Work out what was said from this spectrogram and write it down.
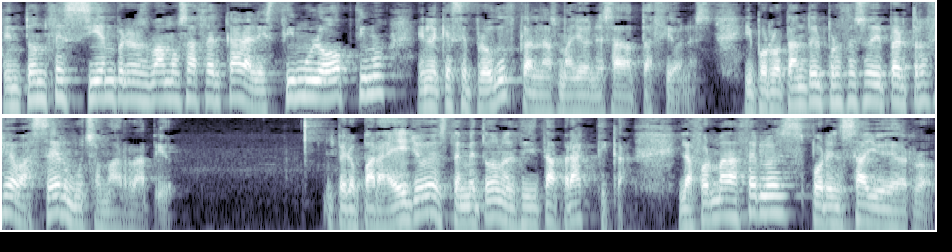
entonces siempre nos vamos a acercar al estímulo óptimo en el que se produzcan las mayores adaptaciones. Y por lo tanto el proceso de hipertrofia va a ser mucho más rápido. Pero para ello este método necesita práctica. La forma de hacerlo es por ensayo y error.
